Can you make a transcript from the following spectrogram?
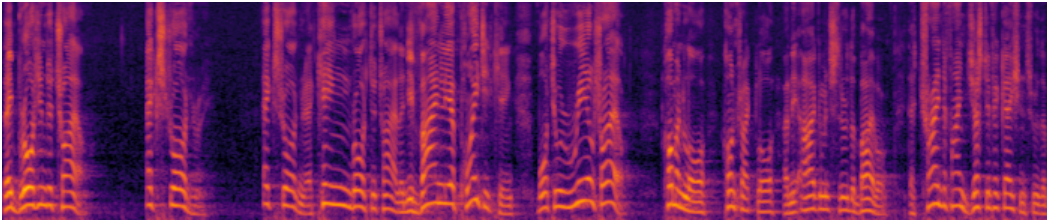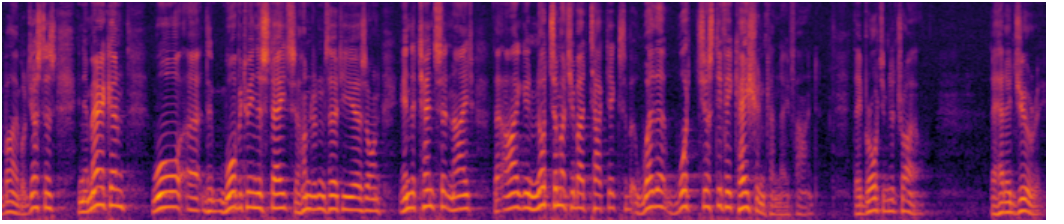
they brought him to trial. Extraordinary. Extraordinary. A king brought to trial, a divinely appointed king brought to a real trial. Common law, contract law, and the arguments through the Bible. They're trying to find justification through the Bible. Just as in American war, uh, the war between the states, 130 years on, in the tents at night, they're arguing not so much about tactics, but whether what justification can they find. They brought him to trial. They had a jury.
